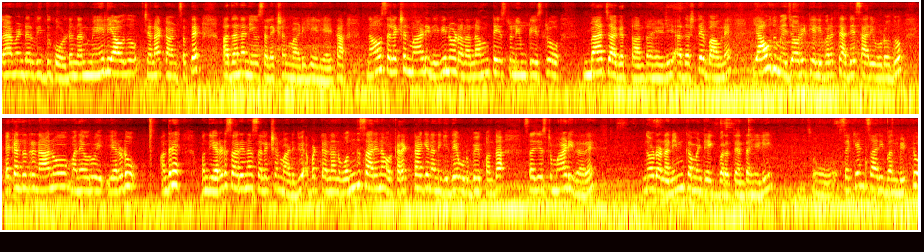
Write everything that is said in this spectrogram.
ಲ್ಯಾವೆಂಡರ್ ವಿತ್ ಗೋಲ್ಡ್ ನನ್ನ ಮೇಲೆ ಯಾವುದು ಚೆನ್ನಾಗಿ ಕಾಣಿಸುತ್ತೆ, ಅದನ್ನು ನೀವು ಸೆಲೆಕ್ಷನ್ ಮಾಡಿ ಹೇಳಿ, ಆಯಿತಾ? ನಾವು ಸೆಲೆಕ್ಷನ್ ಮಾಡಿದ್ದೀವಿ ನೋಡೋಣ ನಮ್ಮ ಟೇಸ್ಟು ನಿಮ್ಮ ಟೇಸ್ಟು ಮ್ಯಾಚ್ ಆಗುತ್ತಾ ಅಂತ ಹೇಳಿ. ಅದಷ್ಟೇ ಭಾವನೆ. ಯಾವುದು ಮೆಜಾರಿಟಿಯಲ್ಲಿ ಬರುತ್ತೆ, ಅದೇ ಸಾರಿ ಉಡೋದು. ಯಾಕಂತಂದರೆ, ನಾನು ಮನೆಯವರು ಎರಡು, ಅಂದರೆ ಒಂದು ಎರಡು ಸಾರಿನ ಸೆಲೆಕ್ಷನ್ ಮಾಡಿದ್ವಿ. ಬಟ್ ನಾನು ಒಂದು ಸಾರಿನ ಅವ್ರು ಕರೆಕ್ಟಾಗಿ ನನಗೆ ಇದೇ ಉಡಬೇಕು ಅಂತ ಸಜೆಸ್ಟ್ ಮಾಡಿದ್ದಾರೆ. ನೋಡೋಣ ನಿಮ್ಮ ಕಮೆಂಟ್ ಹೇಗೆ ಬರುತ್ತೆ ಅಂತ ಹೇಳಿ. ಸೊ ಸೆಕೆಂಡ್ ಸಾರಿ ಬಂದುಬಿಟ್ಟು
